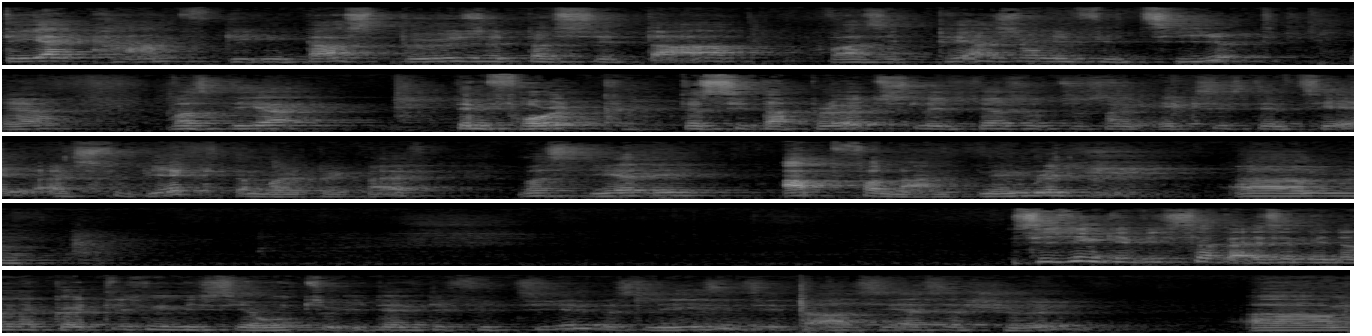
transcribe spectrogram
der Kampf gegen das Böse, das sie da quasi personifiziert, ja, was der dem Volk, das sie da plötzlich ja sozusagen existenziell als Subjekt einmal begreift, was der dem abverlangt, nämlich ähm, sich in gewisser Weise mit einer göttlichen Mission zu identifizieren. Das lesen Sie da sehr, sehr schön. Ähm,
